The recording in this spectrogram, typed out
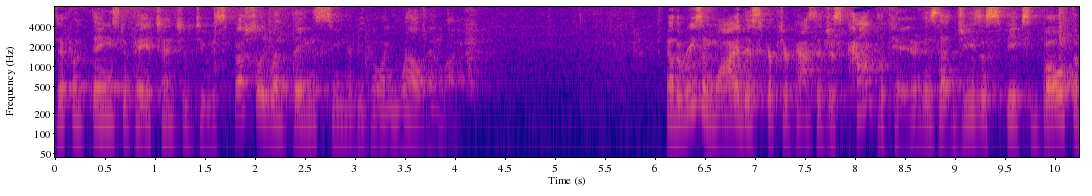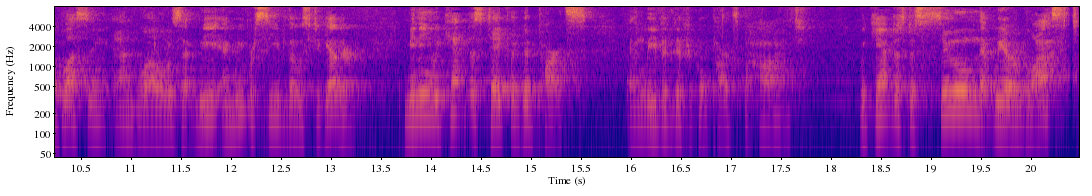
different things to pay attention to, especially when things seem to be going well in life. Now, the reason why this scripture passage is complicated is that Jesus speaks both the blessing and woes that we and we receive those together, meaning we can't just take the good parts and leave the difficult parts behind. We can't just assume that we are blessed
